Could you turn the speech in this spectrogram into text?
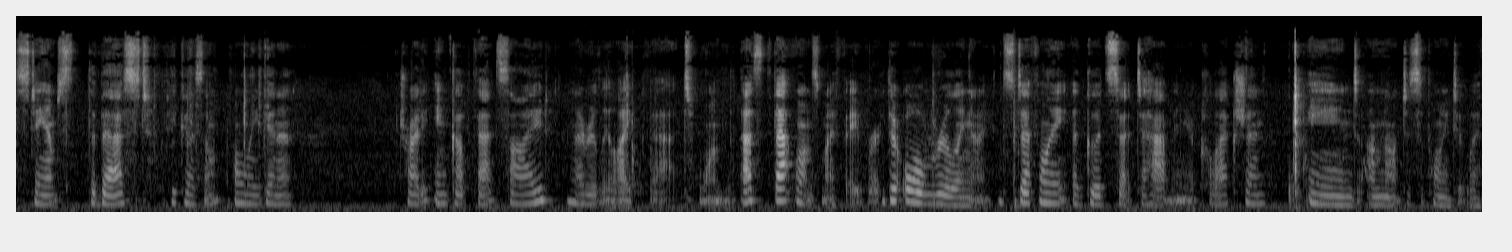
stamps the best because I'm only gonna try to ink up that side. And I really like that one. That's That one's my favorite. They're all really nice. It's definitely a good set to have in your collection and I'm not disappointed with.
